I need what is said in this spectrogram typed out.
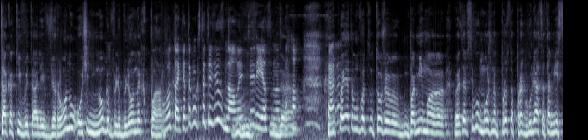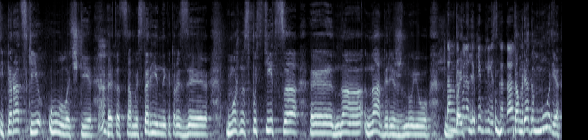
так как и в Италии, в Верону, очень много влюбленных пар. Вот так, я такого, кстати, не знала, интересно, да. Да. И поэтому вот тоже помимо этого всего можно просто прогуляться. Там есть и пиратские улочки, этот самый старинный, который зе- можно спуститься э, на набережную. Там довольно-таки близко, да? Там рядом море,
